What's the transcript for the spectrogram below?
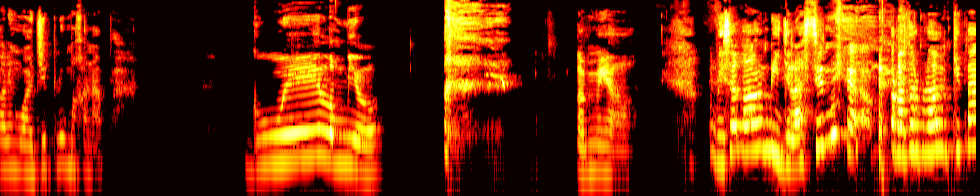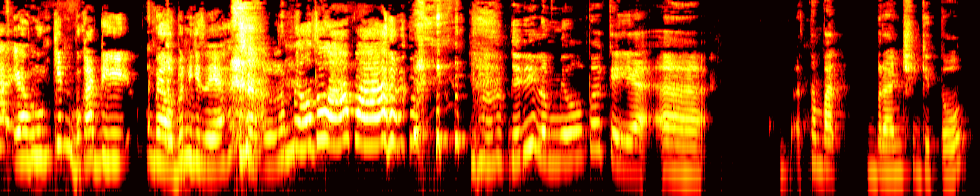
paling wajib lu makan apa? Gue lemil. Lemil. Bisa tolong dijelasin ke penonton-penonton kita yang mungkin bukan di Melbourne gitu ya. Lemil tuh apa? Jadi lemil tuh kayak eh, tempat brunch gitu.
